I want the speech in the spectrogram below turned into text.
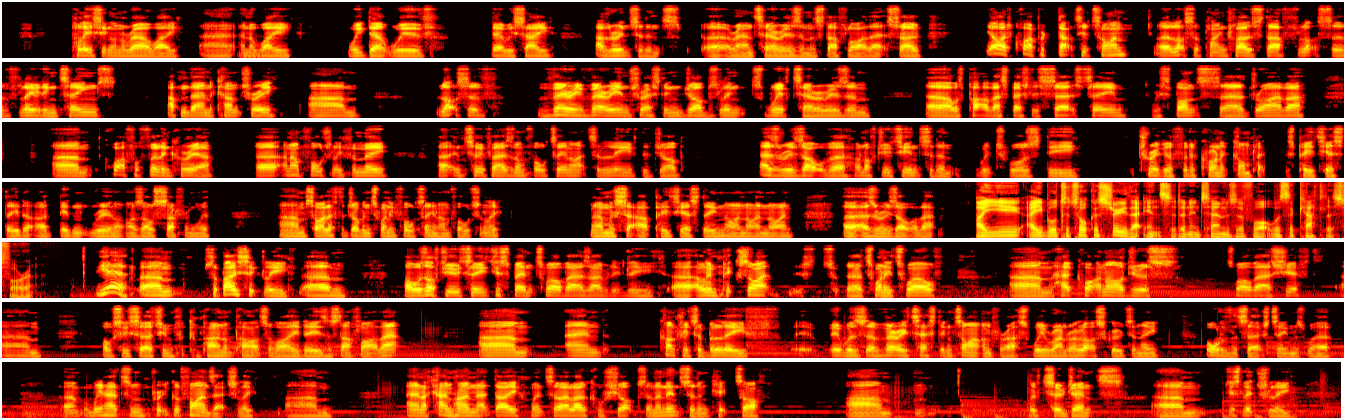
policing on the railway uh, and the mm. way we dealt with, dare we say, other incidents uh, around terrorism and stuff like that. So, yeah, I had quite a productive time. Uh, lots of plainclothes stuff, lots of leading teams up and down the country. Um, lots of very, very interesting jobs linked with terrorism. Uh, I was part of our specialist search team, response uh, driver. Um, quite a fulfilling career. Uh, and unfortunately for me, uh, in 2014, I had to leave the job as a result of a, an off duty incident, which was the trigger for the chronic complex PTSD that I didn't realise I was suffering with. Um, so I left the job in 2014, unfortunately. And we set up PTSD 999 uh, as a result of that. Are you able to talk us through that incident in terms of what was the catalyst for it? Yeah. Um, so basically, um, I was off duty, just spent 12 hours over at the uh, Olympic site, uh, 2012. Um, had quite an arduous 12 hour shift. Um, obviously, searching for component parts of IEDs and stuff like that. Um, and contrary to belief, it, it, was a very testing time for us. We were under a lot of scrutiny. All of the search teams were. Um, we had some pretty good finds actually. Um, and I came home that day, went to our local shops, and an incident kicked off um, with two gents just literally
